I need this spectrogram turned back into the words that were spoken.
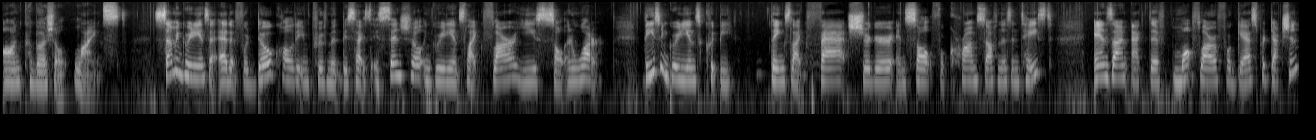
on commercial lines. Some ingredients are added for dough quality improvement besides the essential ingredients like flour, yeast, salt, and water. These ingredients could be things like fat, sugar, and salt for crumb softness and taste, enzyme active malt flour for gas production,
